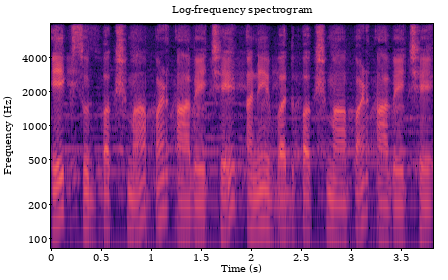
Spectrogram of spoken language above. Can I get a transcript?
એક સુદ પક્ષમાં પણ આવે છે અને વદ પક્ષમાં પણ આવે છે.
